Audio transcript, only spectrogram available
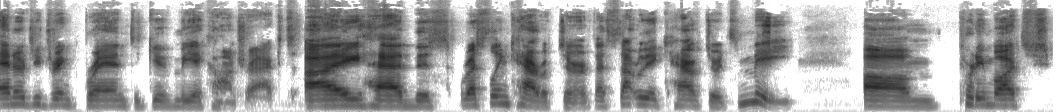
energy drink brand to give me a contract. I had this wrestling character that's not really a character, it's me. Um, pretty much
